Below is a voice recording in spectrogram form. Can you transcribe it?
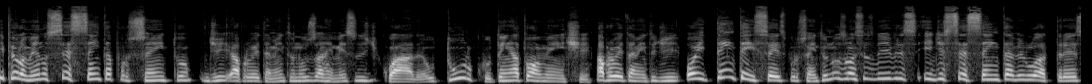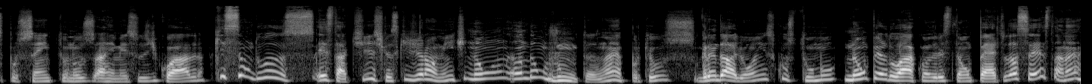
e pelo menos 60% de aproveitamento nos arremessos de quadra. O turco tem atualmente aproveitamento de 86% nos lances livres e de 60,3% nos arremessos de quadra, que são duas estatísticas que geralmente não andam juntas, né? Porque os grandalhões costumam não perdoar quando eles estão perto da cesta, né?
